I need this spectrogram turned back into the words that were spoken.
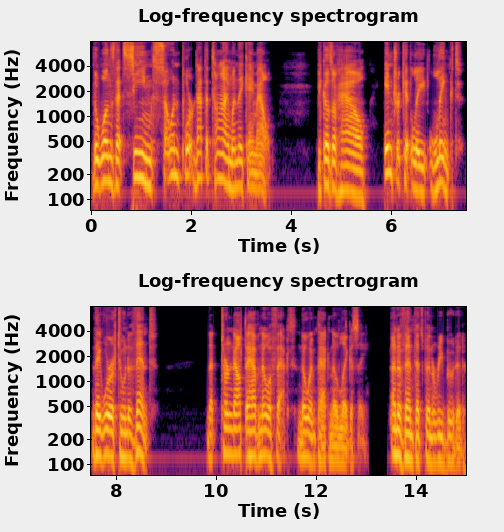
the ones that seemed so important at the time when they came out, because of how intricately linked they were to an event that turned out to have no effect, no impact, no legacy. An event that's been rebooted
